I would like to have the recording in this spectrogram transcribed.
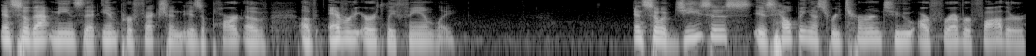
And so that means that imperfection is a part of, of every earthly family. And so if Jesus is helping us return to our forever Father,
